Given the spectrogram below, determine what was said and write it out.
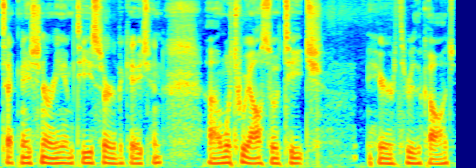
technician or EMT certification, uh, which we also teach here through the college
